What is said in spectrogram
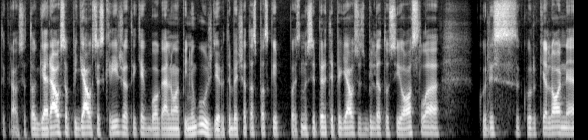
tikriausiai to geriausio, pigiausio skrydžio, tai kiek buvo galima pinigų uždirbti, bet čia tas pats kaip nusipirkti pigiausius bilietus į Oslą kuris, kur kelionė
